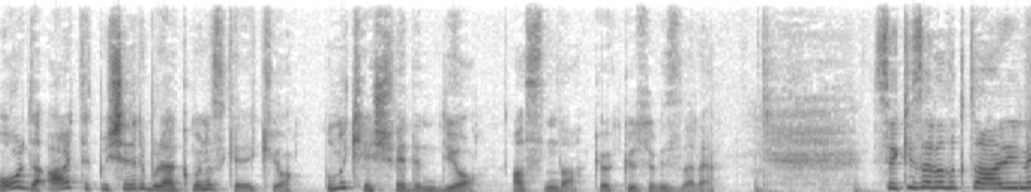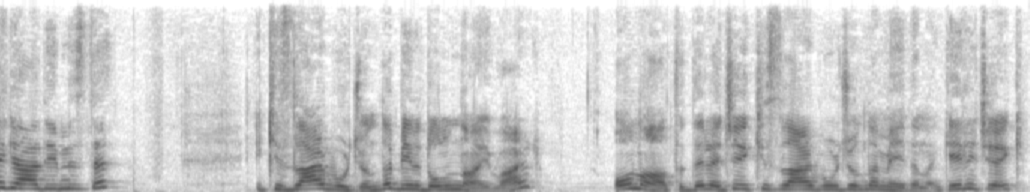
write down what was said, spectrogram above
Orada artık bir şeyleri bırakmanız gerekiyor. Bunu keşfedin diyor aslında gökyüzü bizlere. 8 Aralık tarihine geldiğimizde İkizler Burcu'nda bir dolunay var. 16 derece İkizler Burcu'nda meydana gelecek.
